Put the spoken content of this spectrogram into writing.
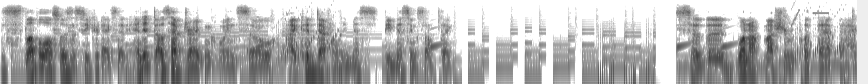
This level also has a secret exit, and it does have dragon coins, so I could definitely miss be missing something. So the one-up mushroom put that back.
